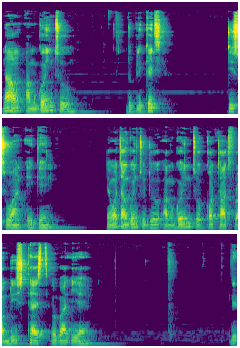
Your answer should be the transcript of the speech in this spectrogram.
now i'm going to duplicate this one again. Then what i'm going to do i'm going to cut out from this text over here. The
